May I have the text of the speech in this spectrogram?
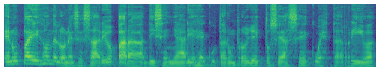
En un país donde lo necesario para diseñar y ejecutar un proyecto se hace cuesta arriba,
